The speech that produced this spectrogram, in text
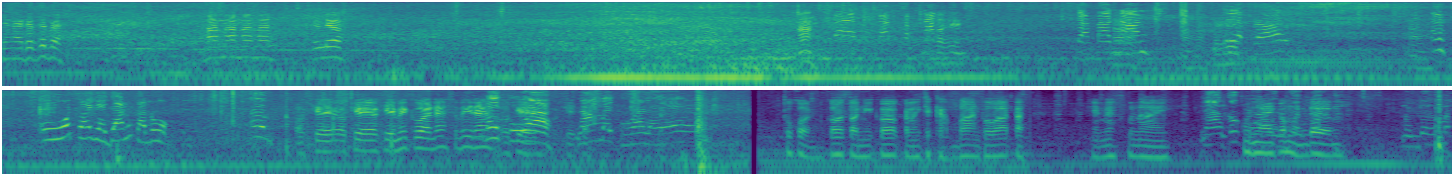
ยังไงเดินขึ้นไป มามามามาเร็วๆอะแม่จับขับนักก็ขึ้นจับบ้านนานอะก็ขึ้เรีนยบร้อยอะเอ้ยโอ้ตัวใหญ่ยันกระลูกเอ้ยโอเคโอเคโอเคไม่กลัวนะสมีนะไม่กลัวโอเคโอเคน้องไม่กลัวแล้ว ทุกคนก็ตอนนี้ก็กำลังจะกลับบ้านเพราะว่าตัดเห็นไหมคุณนาย นางก็กลัวคุณนายก็เหมือนเดิม เหมือนเดิมอะ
